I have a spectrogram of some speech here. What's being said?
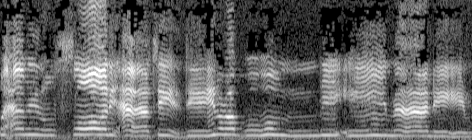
وعملوا الصالحات يهديهم ربهم بإيمانهم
